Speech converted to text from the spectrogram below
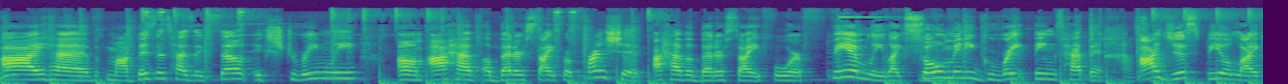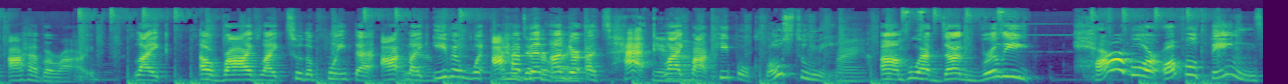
I have my business has excelled extremely. Um, I have a better site for friendship. I have a better site for family. Like so many great things happen. I just feel like I have arrived. Like arrived like to the point that I like even when I In a have been way. under attack Yeah. like by people close to me Right. um who have done really horrible or awful things.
